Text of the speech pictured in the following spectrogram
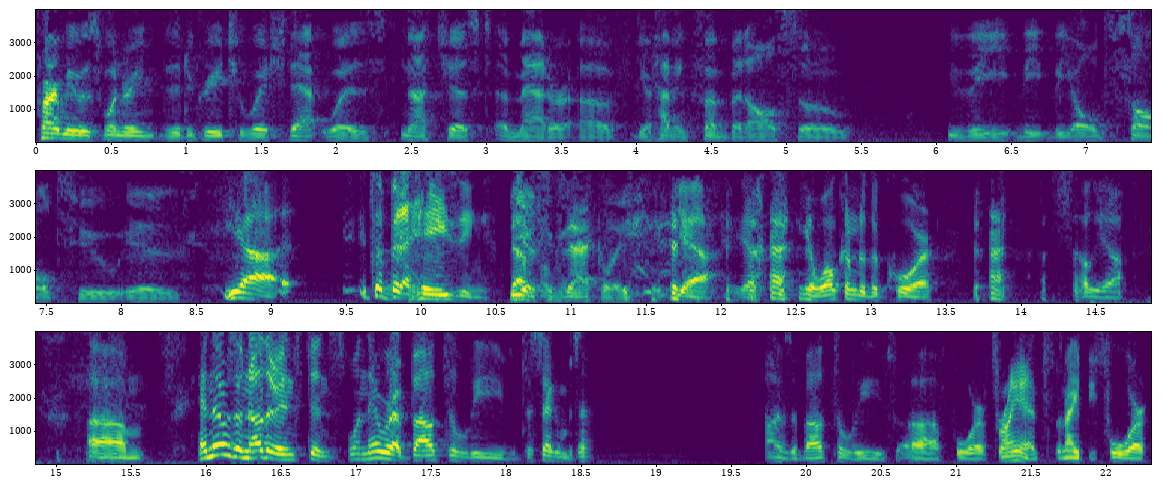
Part of me was wondering the degree to which that was not just a matter of you know having fun, but also the the the old salt who is yeah it's a bit of hazing. Yes, exactly. yeah, yeah, yeah. Welcome to the Corps. so yeah, um, and there was another instance when they were about to leave. The second battalion was about to leave uh, for France the night before.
